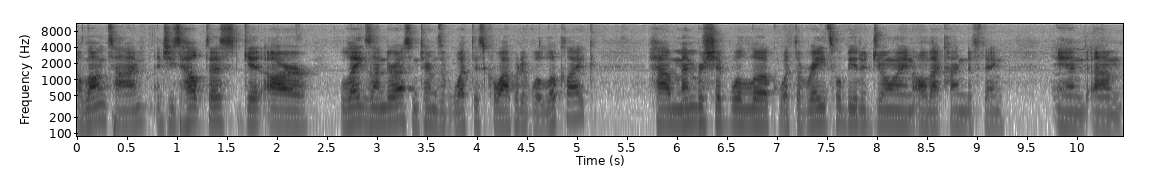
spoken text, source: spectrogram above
a long time, and she's helped us get our legs under us in terms of what this cooperative will look like, how membership will look, what the rates will be to join, all that kind of thing. And um,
